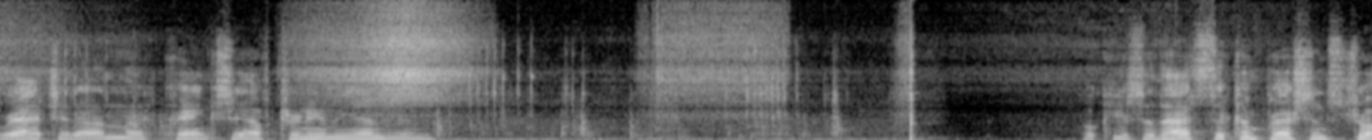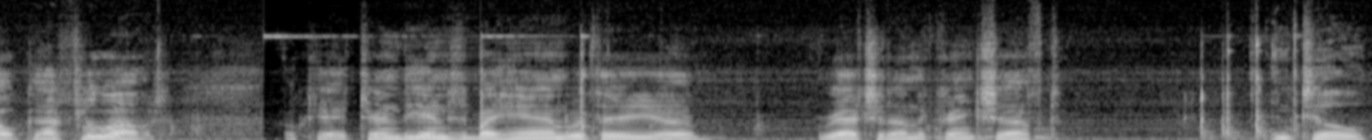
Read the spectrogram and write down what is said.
ratchet on the crankshaft turning the engine. Okay so that's the compression stroke. That flew out. Okay I turned the engine by hand with a uh, ratchet on the crankshaft until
